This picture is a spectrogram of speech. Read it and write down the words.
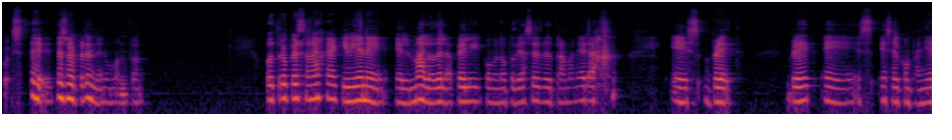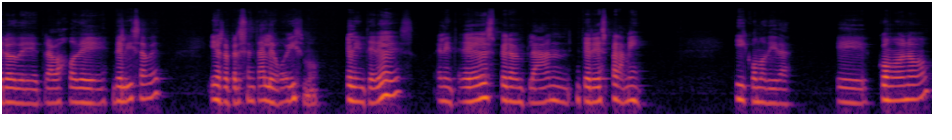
Pues te, te sorprenden un montón. Otro personaje, aquí viene el malo de la peli, como no podía ser de otra manera, es Brett. Brett es, el compañero de trabajo de, Elizabeth y representa el egoísmo, el interés, el interés, pero en plan interés para mí y comodidad. Eh, como no,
